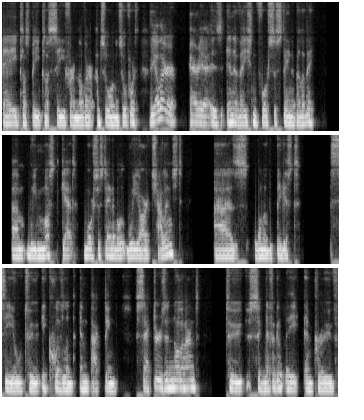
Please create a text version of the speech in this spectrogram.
A plus B plus C for another, and so on and so forth. The other area is innovation for sustainability. Um, we must get more sustainable. We are challenged as one of the biggest CO2 equivalent impacting sectors in Northern Ireland to significantly improve,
